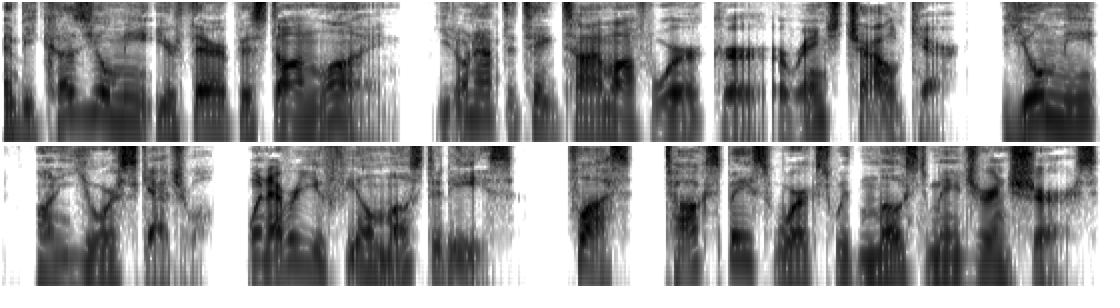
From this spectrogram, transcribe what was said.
And because you'll meet your therapist online, you don't have to take time off work or arrange childcare. You'll meet on your schedule, whenever you feel most at ease. Plus, Talkspace works with most major insurers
